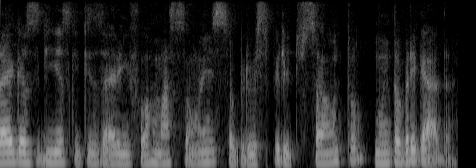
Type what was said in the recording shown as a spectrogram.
colegas guias que quiserem informações sobre o Espírito Santo. Muito obrigada.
